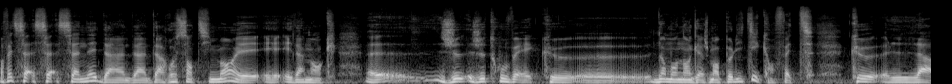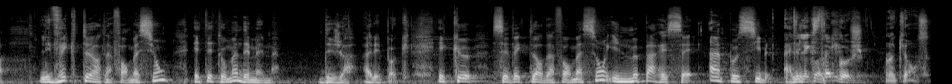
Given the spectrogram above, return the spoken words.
en fait, ça, naît d'un ressentiment et, d'un manque. Je, je, trouvais que, dans mon engagement politique, en fait, que la, les vecteurs d'information étaient aux mains des mêmes déjà à l'époque. Et que ces vecteurs d'information, il me paraissait impossible à l'époque. L'extrême gauche, en l'occurrence.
